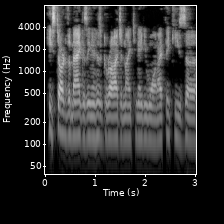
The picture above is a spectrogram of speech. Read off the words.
he started the magazine in his garage in 1981. I think he's uh,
